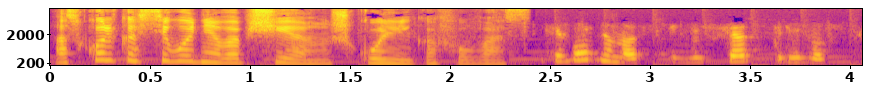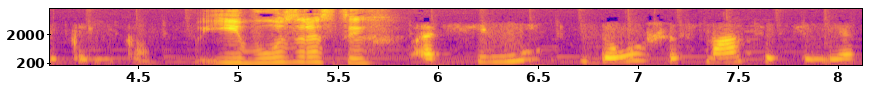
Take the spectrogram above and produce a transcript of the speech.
А сколько сегодня вообще школьников у вас? Сегодня у нас 53 воспитанника. И возраст их? От 7 до 16 лет.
